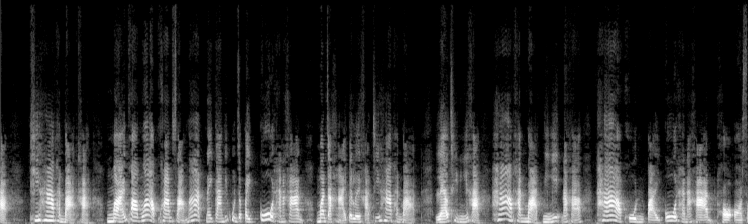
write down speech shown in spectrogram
ค่ะ ที่ 5,000 บาทค่ะ หมายความว่าความสามารถในการที่คุณจะไปกู้ธนาคาร มันจะหายไปเลยค่ะที่ 5,000 บาท แล้วทีนี้ค่ะ 5,000 บาทนี้นะคะ ถ้าคุณไปกู้ธนาคารทออส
